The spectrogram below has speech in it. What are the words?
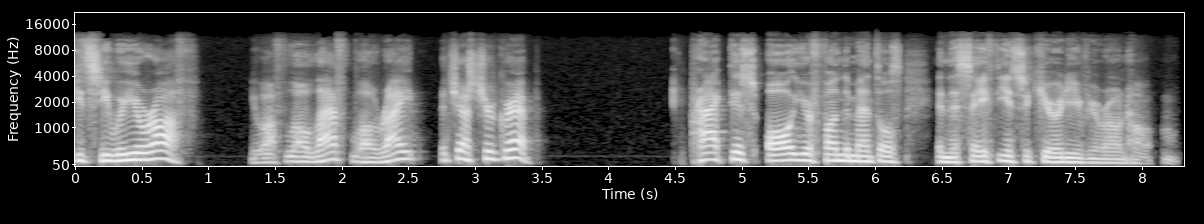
You can see where you're off. You off low left, low right, adjust your grip. Practice all your fundamentals in the safety and security of your own home.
